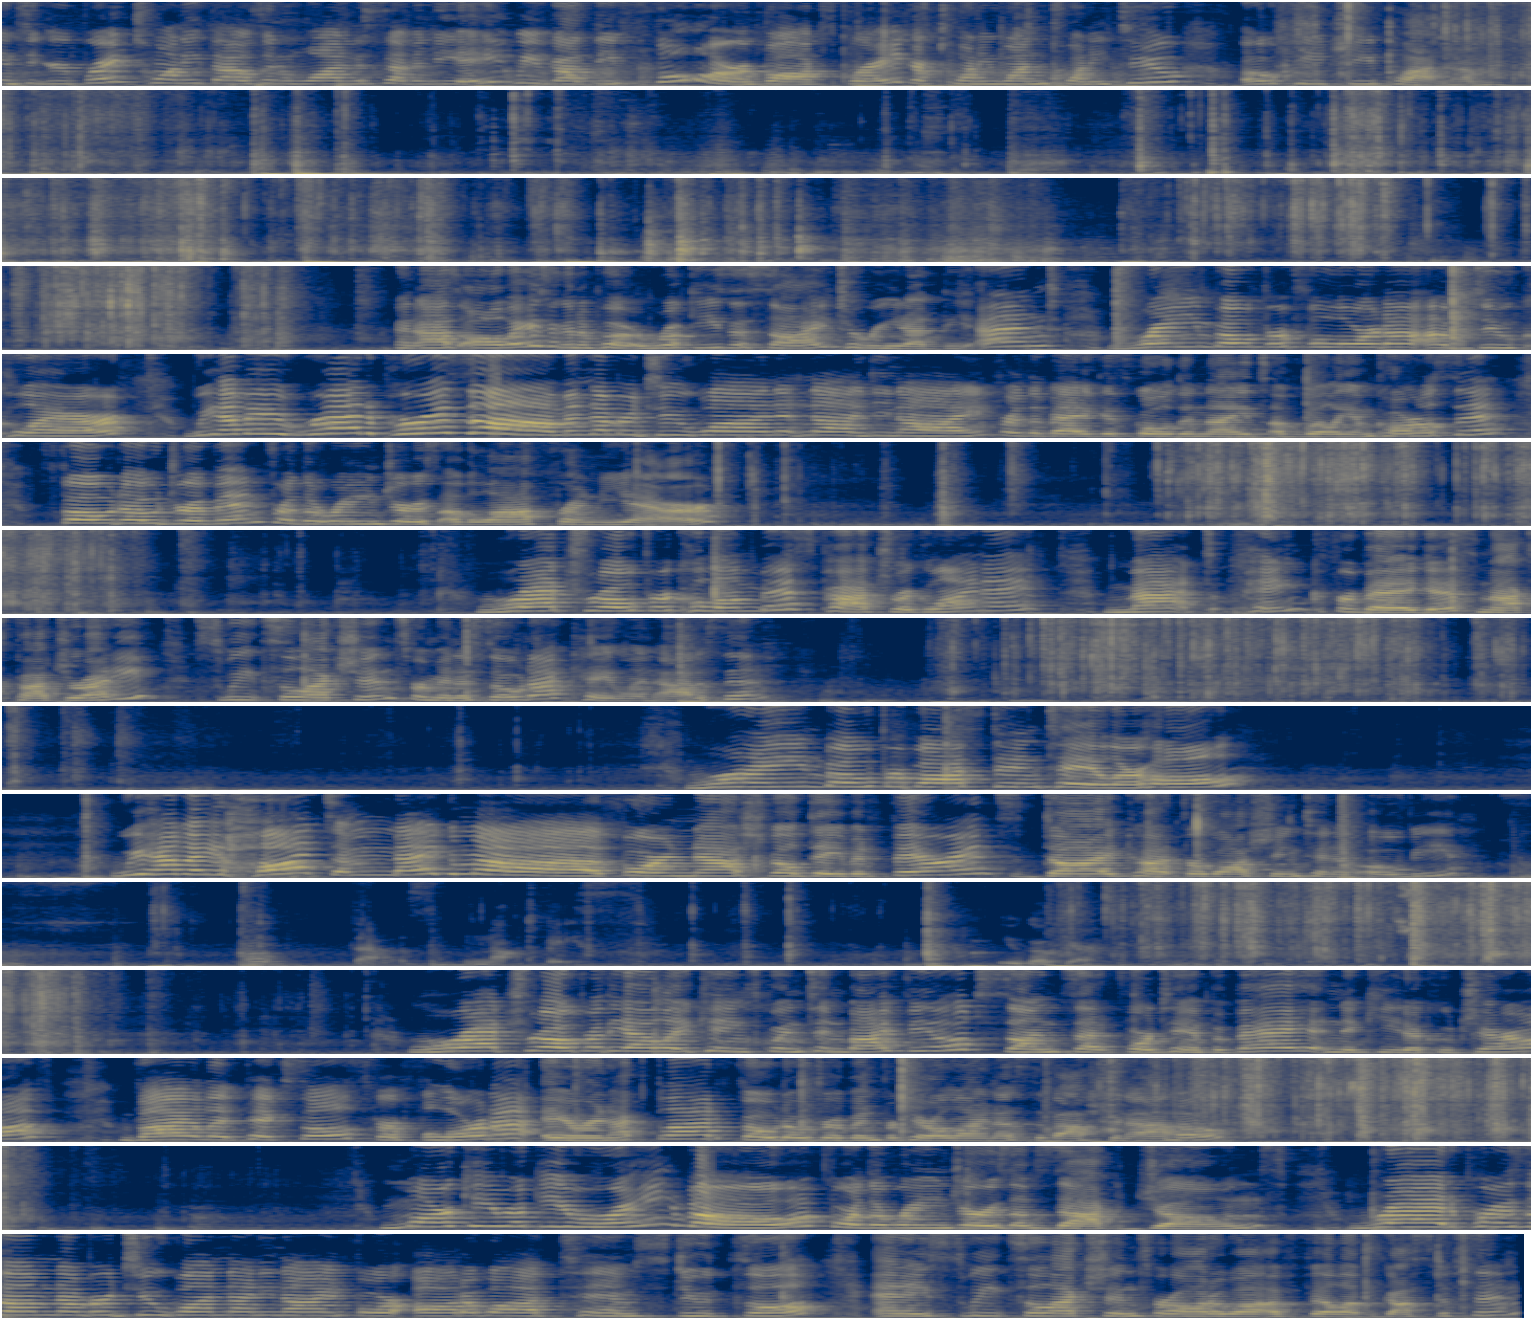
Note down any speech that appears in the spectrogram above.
CNC group break 20,001 We've got the four box break of 2122 OPC Platinum. And as always, I'm going to put rookies aside to read at the end. Rainbow for Florida of Duclair. We have a red prism, number 2, 199 for the Vegas Golden Knights of William Karlsson. Photo driven for the Rangers of Lafreniere. Retro for Columbus, Patrick Laine. Matte Pink for Vegas, Max Pacioretty. Sweet Selections for Minnesota, Calen Addison. Rainbow for Boston, Taylor Hall. We have a hot magma for Nashville, David Farrance. Die cut for Washington of Ovi. Oh, that was not base. You go here. Retro for the LA Kings, Quinton Byfield. Sunset for Tampa Bay, Nikita Kucherov. Violet Pixels for Florida, Aaron Ekblad. Photo driven for Carolina, Sebastian Aho. Marquee Rookie Rainbow for the Rangers of Zach Jones. Red Prism number 2 199 for Ottawa, Tim Stützle. And a Sweet Selections for Ottawa of Filip Gustavsson.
